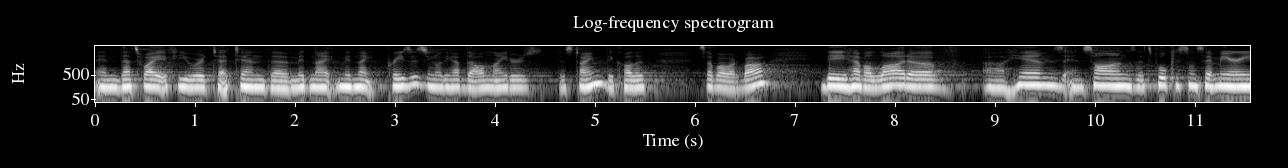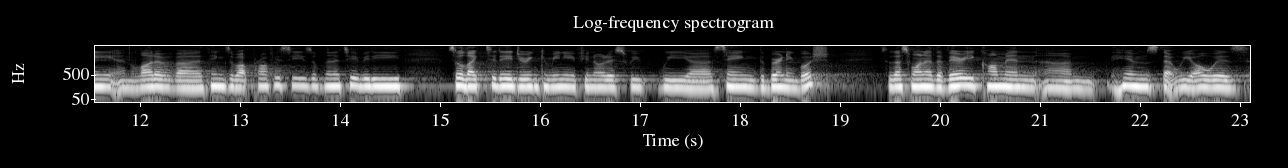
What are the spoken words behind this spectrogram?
and that's why if you were to attend the midnight midnight praises, you know, they have the all-nighters this time, they call it Sabah Warba. They have a lot of uh, hymns and songs that's focused on St. Mary and a lot of uh, things about prophecies of the Nativity. So, like today during communion, if you notice, we, we uh, sang the burning bush. So, that's one of the very common um, hymns that we always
